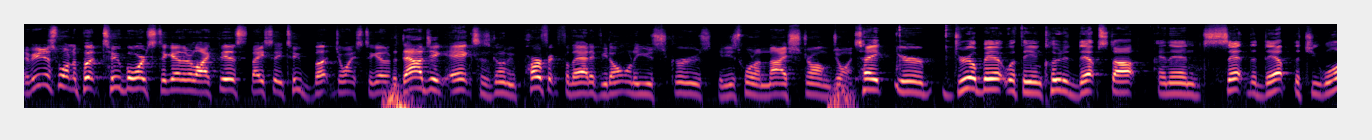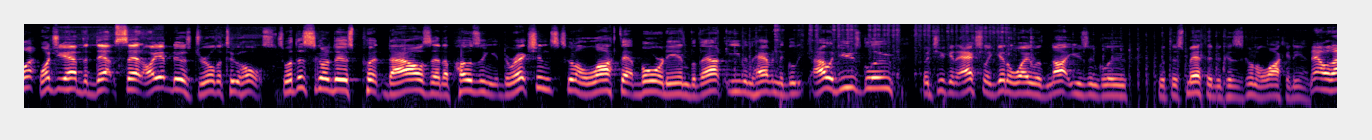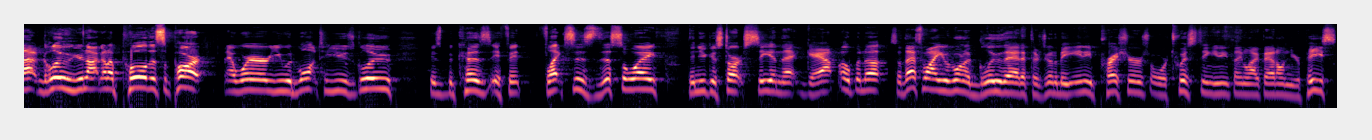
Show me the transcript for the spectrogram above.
If you're just wanting to put two boards together like this, basically two butt joints together, the Dowel Jig X is gonna be perfect for that if you don't wanna use screws and you just want a nice strong joint. Take your drill bit with the included depth stop and then set the depth that you want. Once you have the depth set, all you have to do is drill the two holes. So what this is gonna do is put dowels at opposing directions. It's gonna lock that board in without even having to glue. I would use glue, but you can actually get away with not using glue with this method because it's gonna lock it in. Now without glue, you're not gonna pull this apart. Now where you would want to use glue is because if it flexes this way, then you can start seeing that gap open up. So that's why you would want to glue that if there's going to be any pressures or twisting, anything like that on your piece.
